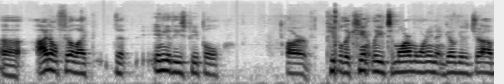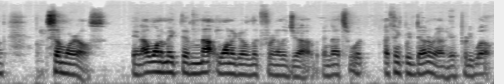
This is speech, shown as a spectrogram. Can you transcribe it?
uh, i don't feel like that any of these people are people that can't leave tomorrow morning and go get a job somewhere else and I want to make them not want to go look for another job. And that's what I think we've done around here pretty well.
